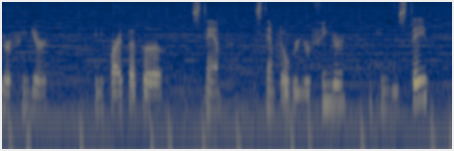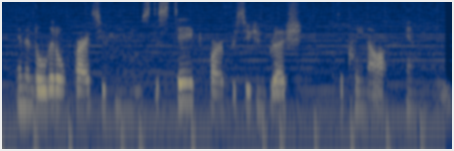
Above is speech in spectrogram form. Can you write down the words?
your finger, any part that the stamp stamped over your finger. You can use tape, and then the little parts you can use the stick or a precision brush to clean off And remove.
